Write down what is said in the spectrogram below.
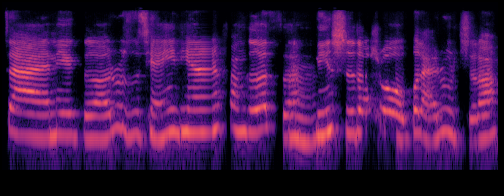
在那个入职前一天放鸽子，临时的说我不来入职了，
